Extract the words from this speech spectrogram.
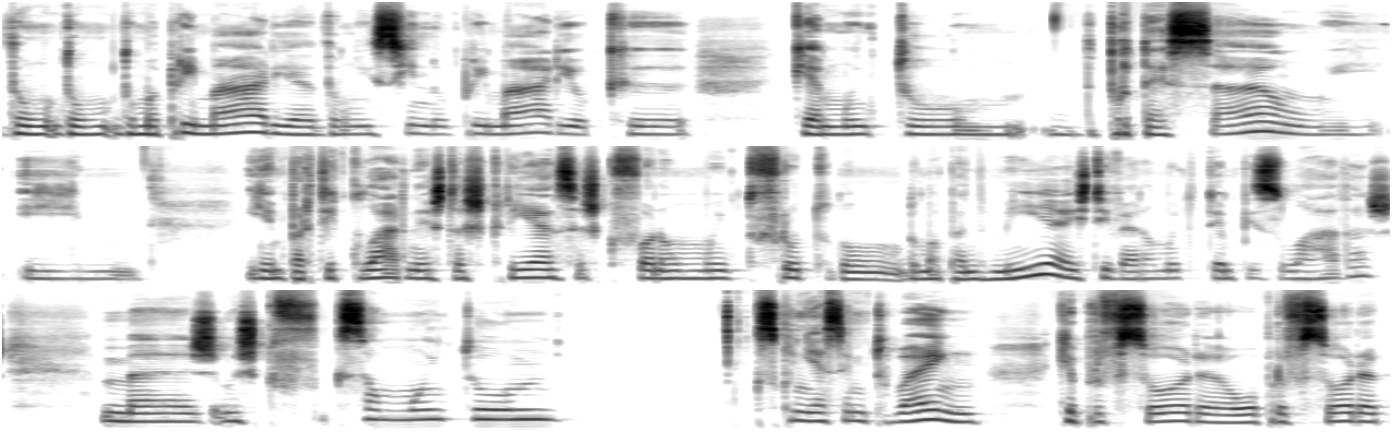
de, um, de, um, de, uma primária, de um ensino primário que, que é muito de proteção e, e, e em particular nestas crianças que foram muito fruto de, um, de uma pandemia e estiveram muito tempo isoladas, mas, mas que, que são muito que se conhecem muito bem, que a professora ou a professora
